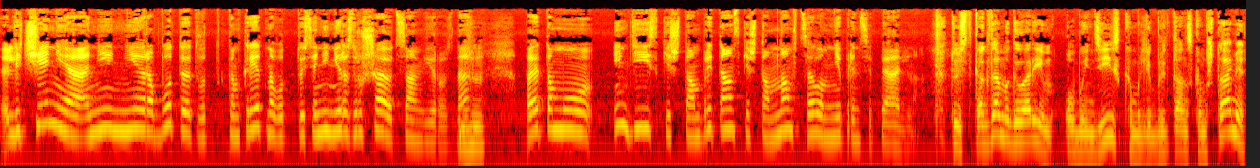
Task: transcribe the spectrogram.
лечение, они не работают вот конкретно, вот, то есть они не разрушают сам вирус, да? Угу. Поэтому индийский штамм, британский штамм нам в целом не принципиально. То есть, когда мы говорим об индийском или британском штамме,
